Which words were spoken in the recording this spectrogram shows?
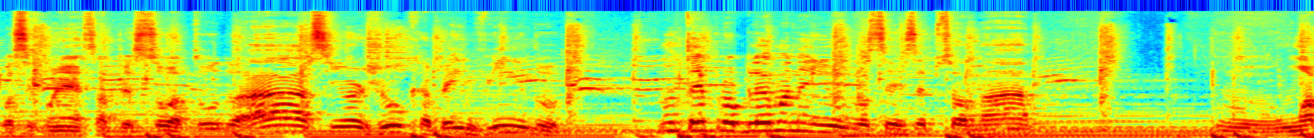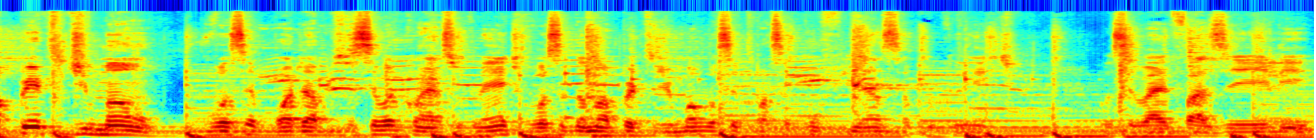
Você conhece a pessoa tudo? Ah, senhor Juca, bem-vindo. Não tem problema nenhum você recepcionar um aperto de mão. Você pode, se você conhece o cliente, você dá um aperto de mão, você passa confiança pro cliente. Você vai fazer ele,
